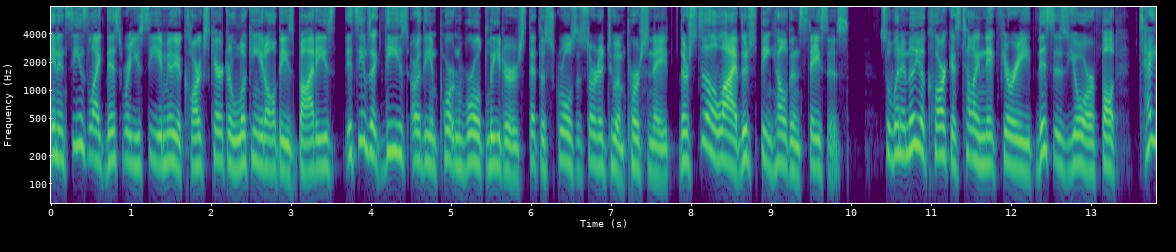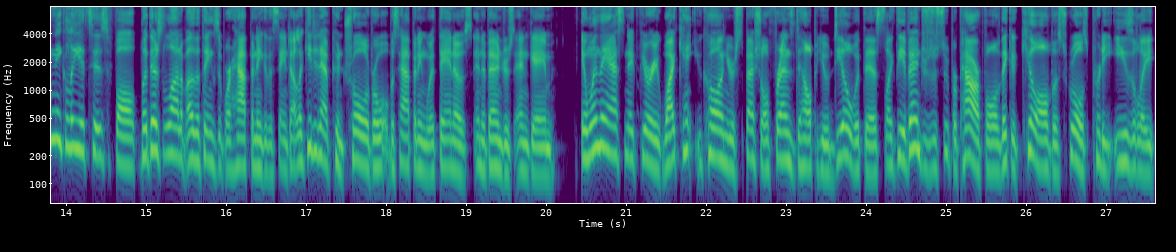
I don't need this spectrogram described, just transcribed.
And in scenes like this, where you see Emilia Clarke's character looking at all these bodies, it seems like these are the important world leaders that the Skrulls have started to impersonate. They're still alive, they're just being held in stasis. So when Emilia Clarke is telling Nick Fury, this is your fault, technically it's his fault, but there's a lot of other things that were happening at the same time. Like he didn't have control over what was happening with Thanos in Avengers Endgame. And when they asked Nick Fury, why can't you call on your special friends to help you deal with this? Like the Avengers are super powerful, they could kill all the Skrulls pretty easily.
